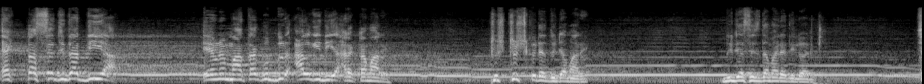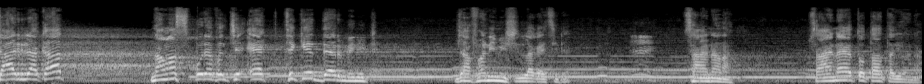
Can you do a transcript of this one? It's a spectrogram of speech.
একটা সেজদা দিয়া, এমনি মাথা কুদ্দুর আলগি দিয়ে আরেকটা মারে। ঠুস ঠুস করে দুইটা মারে। দুইটা সেজদা মারে দিল আর কি। চার রাকাত নামাজ পড়ে ফেলছে এক থেকে দেড় মিনিট। জাফানি মেশিন লাগাইছি রে চায়না না চায়না এত তাড়াতাড়ি হয় না।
